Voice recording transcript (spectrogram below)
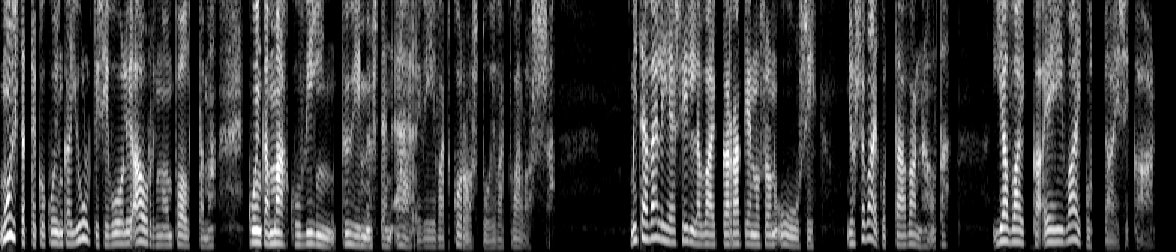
Muistatteko, kuinka julkisivu oli auringon polttama, kuinka Markuvin pyhimysten ääriviivat korostuivat valossa? Mitä väliä sillä, vaikka rakennus on uusi, jos se vaikuttaa vanhalta? Ja vaikka ei vaikuttaisikaan.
